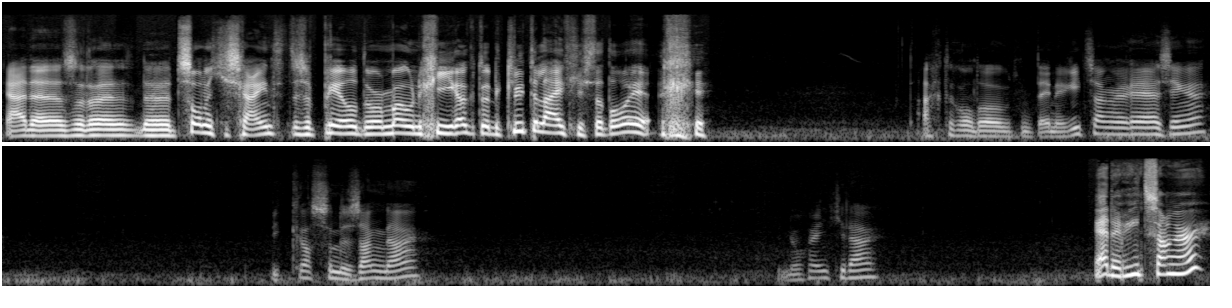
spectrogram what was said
Ja, de, als er de, de- het zonnetje schijnt. Het is april door monogier ook door de klutenlijfjes, dat hoor je. de achtergrond hoort meteen een rietzanger eh, zingen. Die krassende zang daar. Nog eentje daar. Ja, de rietzanger.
